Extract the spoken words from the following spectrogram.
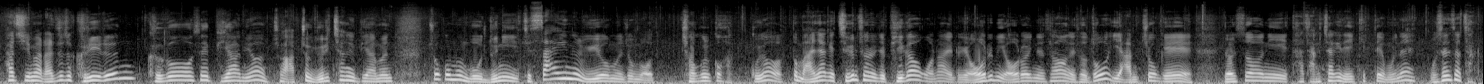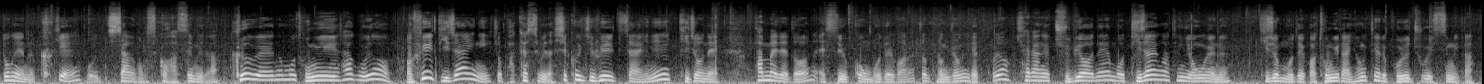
하지만 라디에이터 그릴은 그것에 비하면 저 앞쪽 유리창에 비하면 조금은 뭐 눈이 이렇게 쌓이는 위험은 좀 어- 적을 것 같고요. 또 만약에 지금처럼 이제 비가 오거나 이렇게 얼음이 얼어 있는 상황에서도 이 안쪽에 열선이 다 장착이 돼 있기 때문에 뭐 센서 작동에는 크게 뭐 지장은 없을 것 같습니다. 그 외에는 뭐 동일하고요. 어, 휠 디자인이 좀 바뀌었습니다. 19인치 휠 디자인이 기존에 판매되던 S60 모델과는 좀 변경이 됐고요. 차량의 주변에 뭐 디자인 같은 경우에는 기존 모델과 동일한 형태를 보여주고 있습니다.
